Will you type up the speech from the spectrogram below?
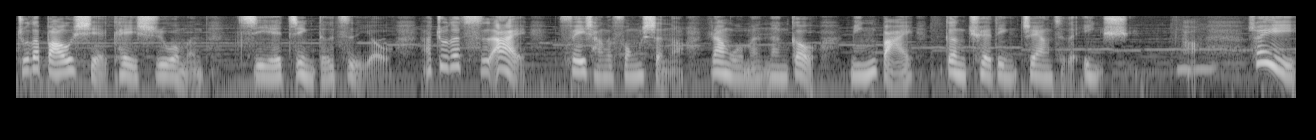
主的宝血可以使我们洁净得自由啊，主的慈爱非常的丰盛哦，让我们能够明白更确定这样子的应许。好，所以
